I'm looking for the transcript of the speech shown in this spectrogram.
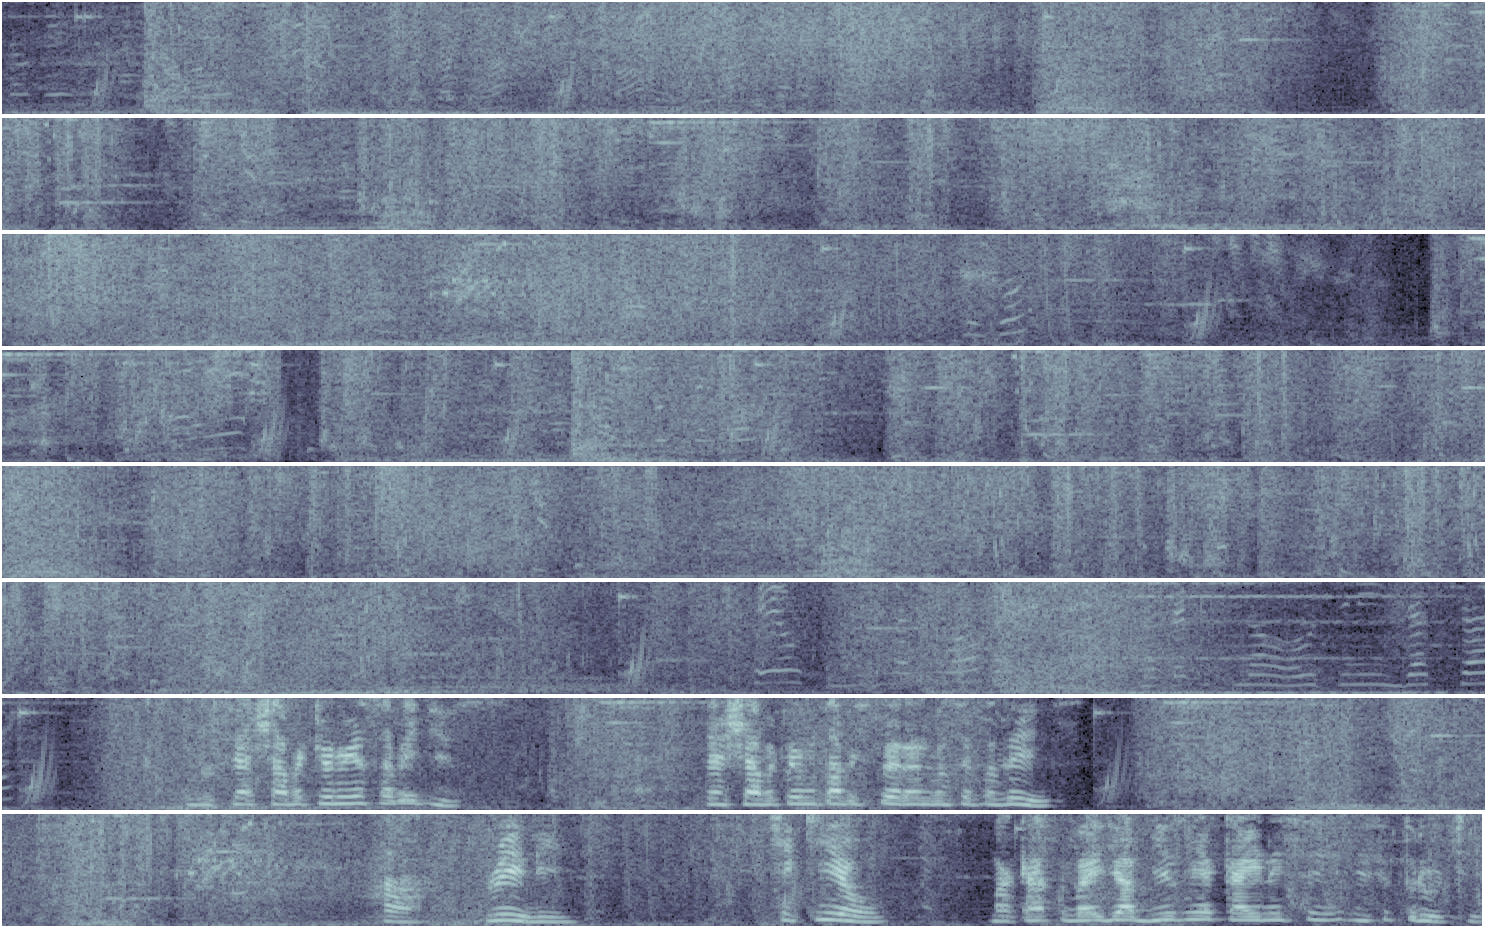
Você achava que eu não ia saber disso. Você achava que eu não estava esperando você fazer isso. Ah, really? Eu, macaco velho de abismo, ia cair nesse, nesse truque.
